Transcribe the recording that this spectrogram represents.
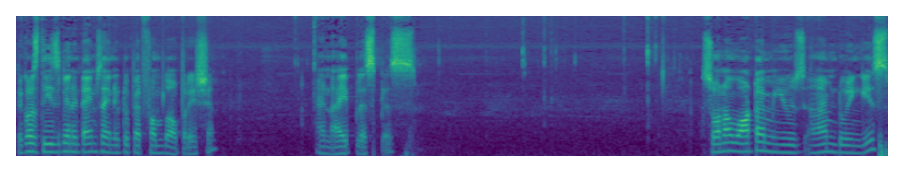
because these many times I need to perform the operation. And i plus plus. So now what I'm use I'm doing is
